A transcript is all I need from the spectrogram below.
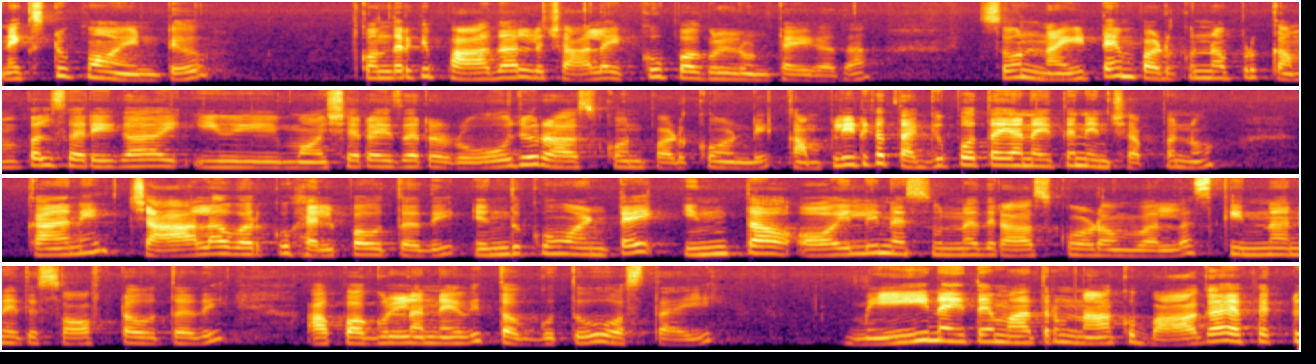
నెక్స్ట్ పాయింట్ కొందరికి పాదాలు చాలా ఎక్కువ పగుళ్ళు ఉంటాయి కదా. సో నైట్ టైం పడుకున్నప్పుడు కంపల్సరీగా ఈ మాయిశ్చరైజర్ రోజు రాసుకొని పడుకోండి. కంప్లీట్గా తగ్గిపోతాయని అయితే నేను చెప్పను. కానీ చాలా వరకు హెల్ప్ అవుతుంది. ఎందుకు అంటే ఇంత ఆయిలీనెస్ ఉన్నది రాసుకోవడం వల్ల స్కిన్ అనేది సాఫ్ట్ అవుతుంది. ఆ పగుళ్ళు అనేవి తగ్గుతూ వస్తాయి. మెయిన్ అయితే మాత్రం నాకు బాగా ఎఫెక్ట్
